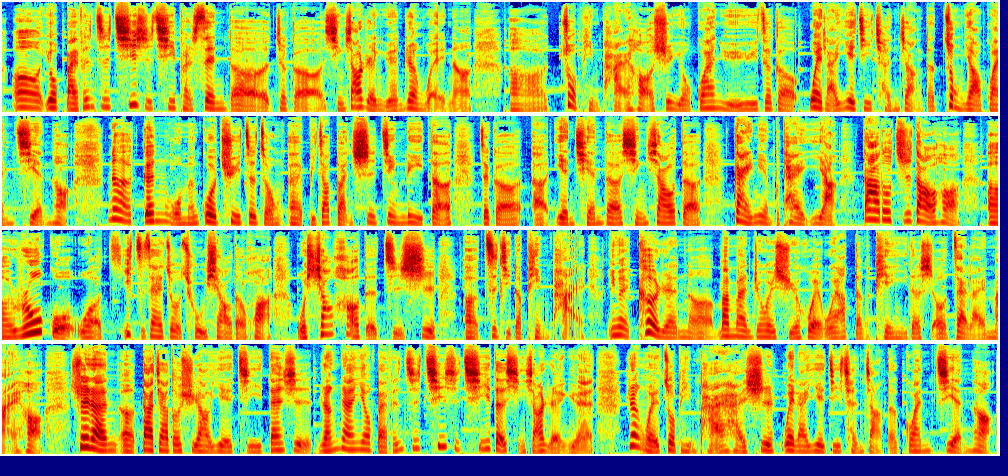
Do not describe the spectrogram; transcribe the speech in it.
呃，有百分之七十七 percent 的这个行销人员认为呢，呃，做品牌哈是有关于这个未来业绩成长的重要关键哈。那跟我们过去这种呃比较短视尽力的这个呃眼前的行销的概念不太一样。大家都知道哈，呃，如果我一直在做促销的话，我消耗的只是呃自己的品牌，因为客人呢慢慢就会学会我要等便宜的时候再来买。哈，虽然呃大家都需要业绩，但是仍然有百分之七十七的行销人员认为做品牌还是未来业绩成长的关键哈。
